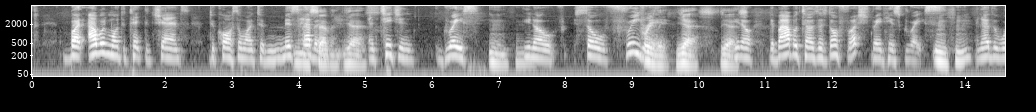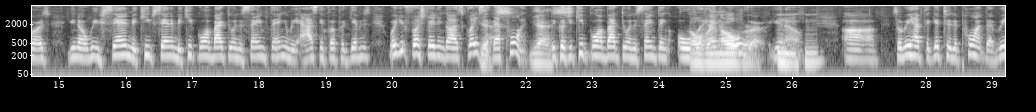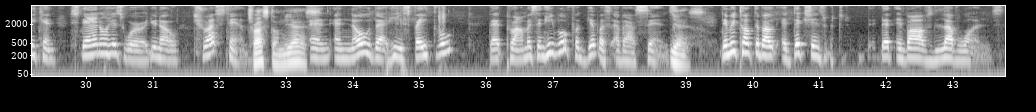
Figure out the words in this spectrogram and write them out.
but I wouldn't want to take the chance to cause someone to miss, Miss heaven seven. Yes. and teaching grace. Mhm. You know, so freely. Freely. Yes. Yes. You know, the Bible tells us don't frustrate His grace. Mm-hmm. In other words, you know, we sin, we keep sinning, we keep going back doing the same thing, and we asking for forgiveness. Well, you're frustrating God's grace at that point. Yes. Because you keep going back doing the same thing over, Over and, and over. over. You know. Mhm. Uh, so we have to get to the point that we can stand on His word. You know, trust Him, Trust Him, Yes. and and know that He's faithful. That promise, and He will forgive us of our sins. yes. Then we talked about addictions that involves loved ones.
